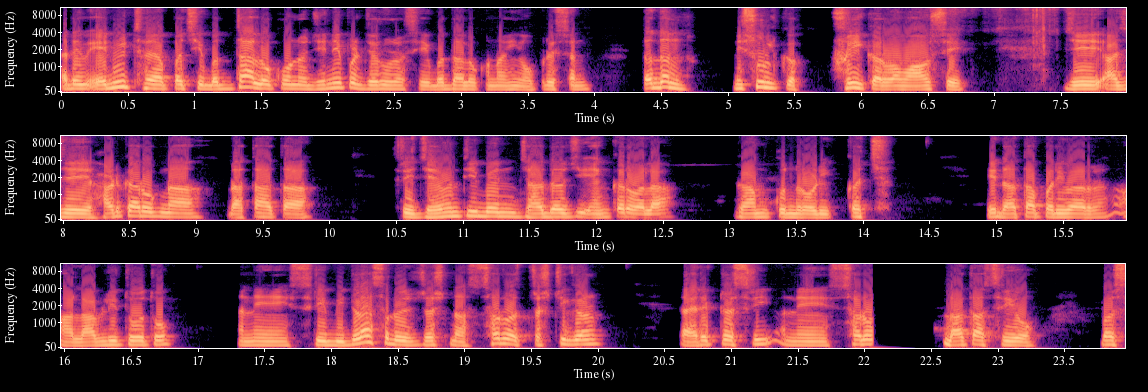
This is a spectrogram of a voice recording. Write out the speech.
અને એડમિટ થયા પછી બધા લોકોને જેને પણ જરૂર હશે એ બધા લોકોને અહીં ઓપરેશન તદ્દન નિઃશુલ્ક ફ્રી કરવામાં આવશે. જે આજે હાડકા રોગના દાતા હતા શ્રી જયવંતીબેન જાદવજી એન્કરવાલા ગામ કુંદરોડી કચ્છ. એ દાતા પરિવાર આ લાભ લીધો હતો. અને શ્રી બિદડા સરોજ ટ્રસ્ટના સર્વ ટ્રસ્ટીગણ ડાયરેક્ટર શ્રી અને સર્વ દાતાશ્રીઓ બસ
